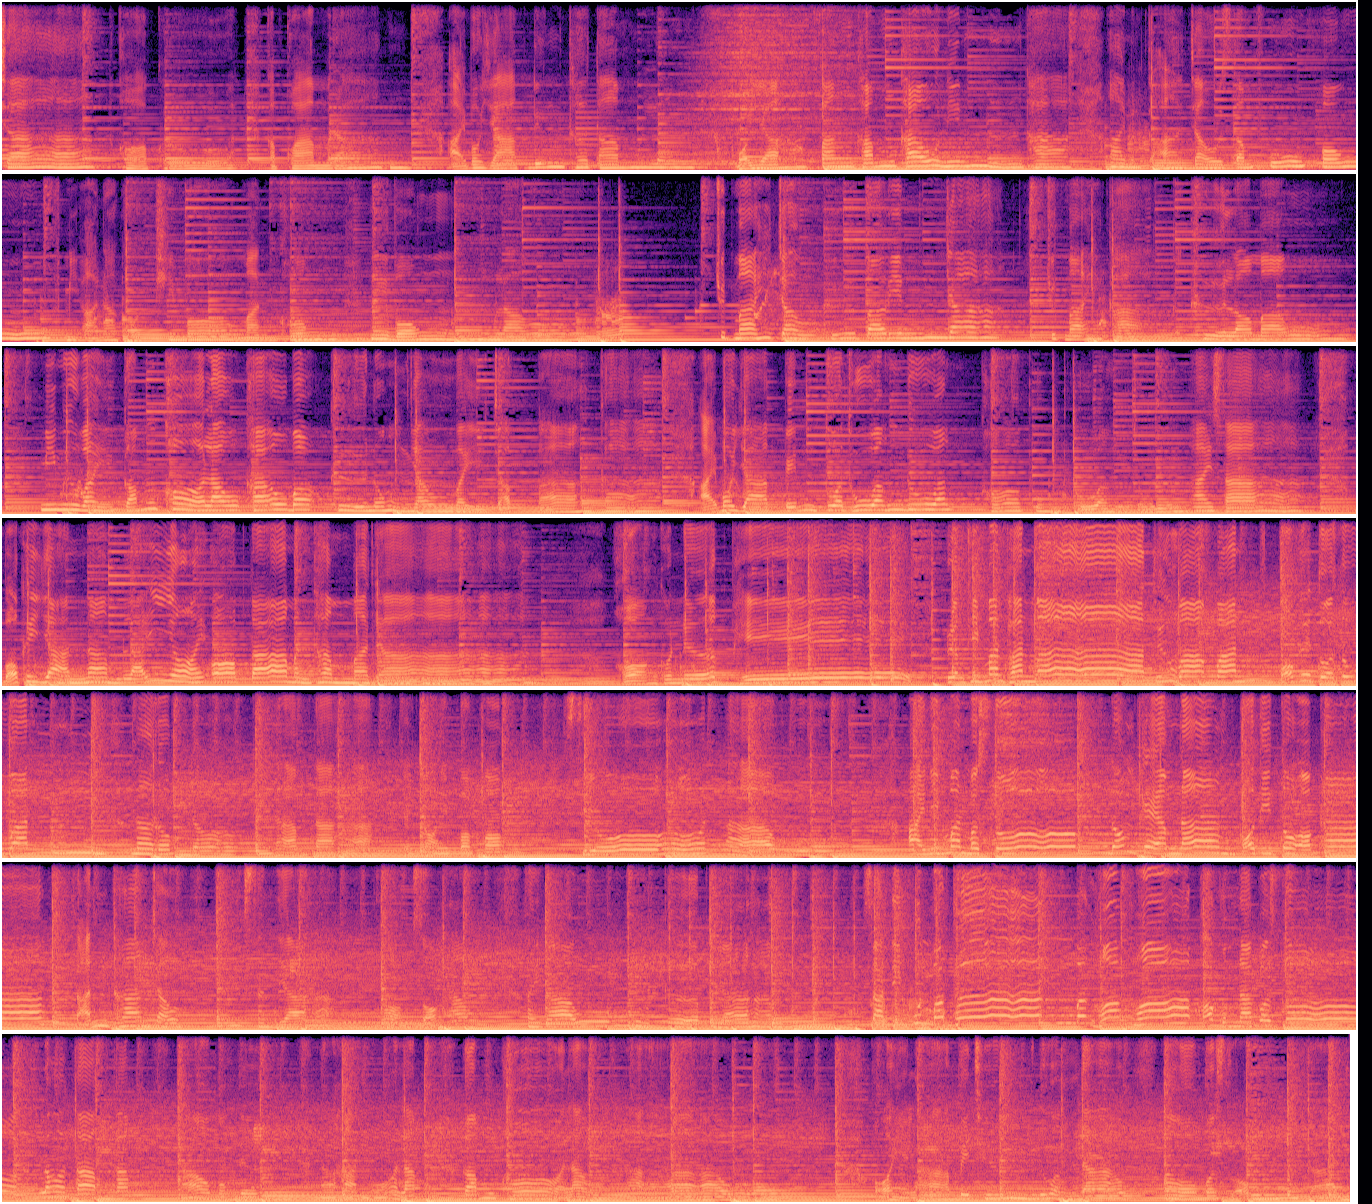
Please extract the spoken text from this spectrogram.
จากครอบครัวกับความรัก อายบ่อยากดึงเธอตามลง บ่อยากฟังคำเขานินทา อายมันกาเจ้าสำฟูงหง มีอนาคตที่บ่มันคง ในวงเราจุดหมายเจ้าคือปริญญา จุดหมายข้าก็คือเหล่าเมา มีมือไว้กำข้อเหล่าเขาบอกคือนงเยาไว้จับปากกาอายบ่อยากเป็นตัวทวงดวง ขอพุ่มพวงจงลืมอายสาบอกให้ยานน้ำไหลย้อยออกตามันธรรมดา ของคนเนิกเพ เรื่องที่มันผ่านมา ถือว่าฝันบอกให้ตัวสวรรค์น รกดอกน้ำตาแค่น้อยปอกปอกสิโอดเอาไอ้ายนี่มันมาสมดมแก้มนางขอที่ตออข้างตันทางเจ้าสัญญาของสองเฮาให้เอาเกิบงามสาติคุณบ่เถิงเบิ่งห้องหอขอคุมหน้าก็โซล้อตามกำ มองเดินหน้าหานหมอลำกำคอเล่าข่าวขอให้ลาไปถึงดวงดาว เอามาสมกัน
